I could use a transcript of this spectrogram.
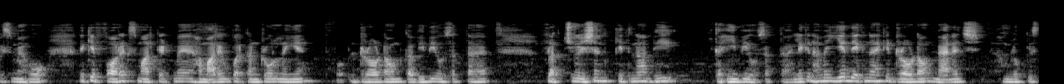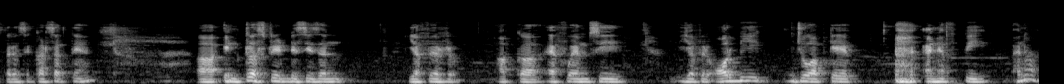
इसमें हो। देखिए फॉरेक्स मार्केट में हमारे ऊपर कंट्रोल नहीं है। ड्रॉ डाउन कभी भी हो सकता है। फ्लक्चुएशन कितना भी कहीं भी हो सकता है। लेकिन हमें ये देखना है कि ड्रॉ डाउन मैनेज हम लोग किस तरह से कर सकते हैं। इंटरेस्ट रेट डिसीज़न या फिर आपका FOMC या फिर और भी जो आपके एनएफपी है ना?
